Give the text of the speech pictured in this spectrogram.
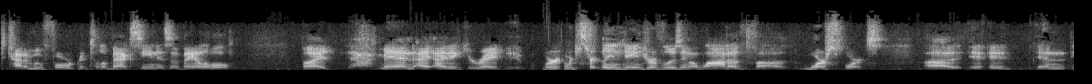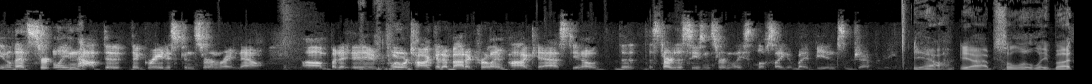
to kind of move forward until a vaccine is available. But man, I, I think you're right. We're, we're certainly in danger of losing a lot of uh, more sports. Uh, it, it, and you know that's certainly not the, the greatest concern right now. Um, but it, when we're talking about a curling podcast, you know the, the start of the season certainly looks like it might be in some jeopardy. Yeah, yeah, absolutely. But,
